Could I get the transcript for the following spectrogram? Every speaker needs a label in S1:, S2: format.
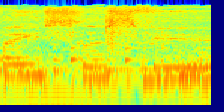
S1: faceless fear.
